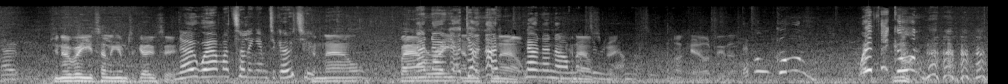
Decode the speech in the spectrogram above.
No. Do you know where you're telling him to go to? No, where am I telling him to go to? Canal, no, Bowery, no, and don't know. canal. No, no, no, The I'm not doing it. I'm not doing it. Okay, I'll do that. They've all gone. Where have they gone?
